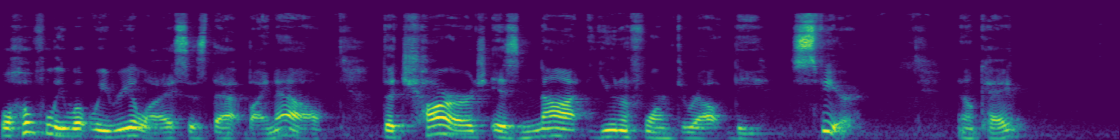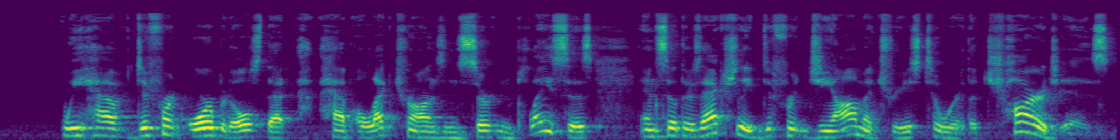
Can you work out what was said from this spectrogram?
Well, hopefully what we realize is that by now, the charge is not uniform throughout the sphere. Okay? We have different orbitals that have electrons in certain places, and so there's actually different geometries to where the charge is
